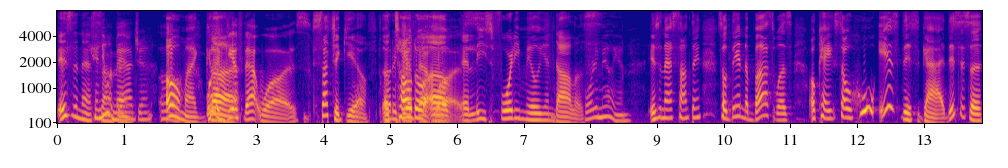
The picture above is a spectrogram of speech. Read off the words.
Isn't that Can you imagine? Oh, my God. What a gift that was! Such a gift. What a a total of was. at least $40 million. Forty million. Isn't that something? So then the buzz was, okay, so who is this guy? This is a,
